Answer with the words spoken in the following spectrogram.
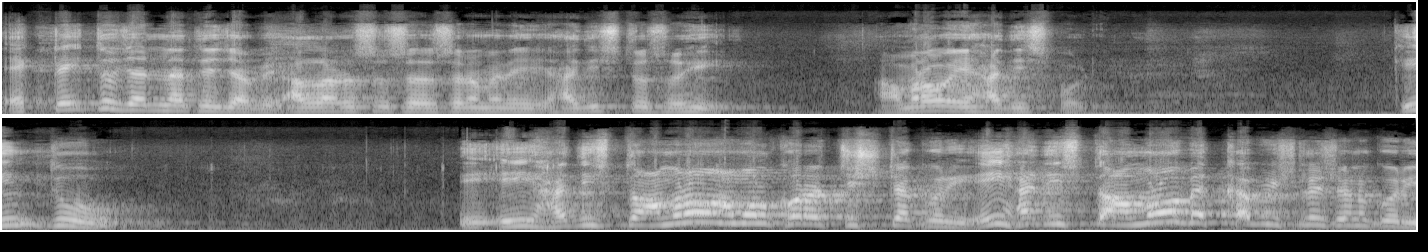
একটাই তো জান্নাতে যাবে। আল্লাহ রসুলের এই হাদিস তো সহি। আমরাও এই হাদিস পড়ি। কিন্তু এই এই হাদিস তো আমরাও আমল করার চেষ্টা করি। এই হাদিস তো আমরাও ব্যাখ্যা বিশ্লেষণ করি।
